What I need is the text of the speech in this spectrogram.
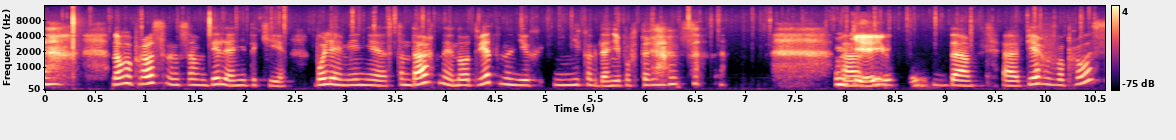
Но вопросы, на самом деле, они такие более-менее стандартные, но ответы на них никогда не повторяются. Окей. Okay. Да. А, первый вопрос.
